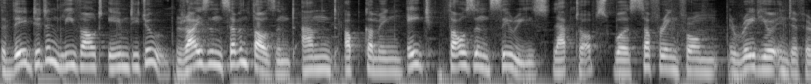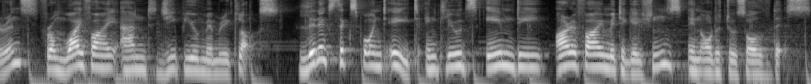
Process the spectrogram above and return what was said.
they didn't leave out AMD too. Ryzen 7000 and upcoming 8000 series laptops were suffering from radio interference from Wi-Fi and GPU memory clocks. Linux 6.8 includes AMD RFI mitigations in order to solve this.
